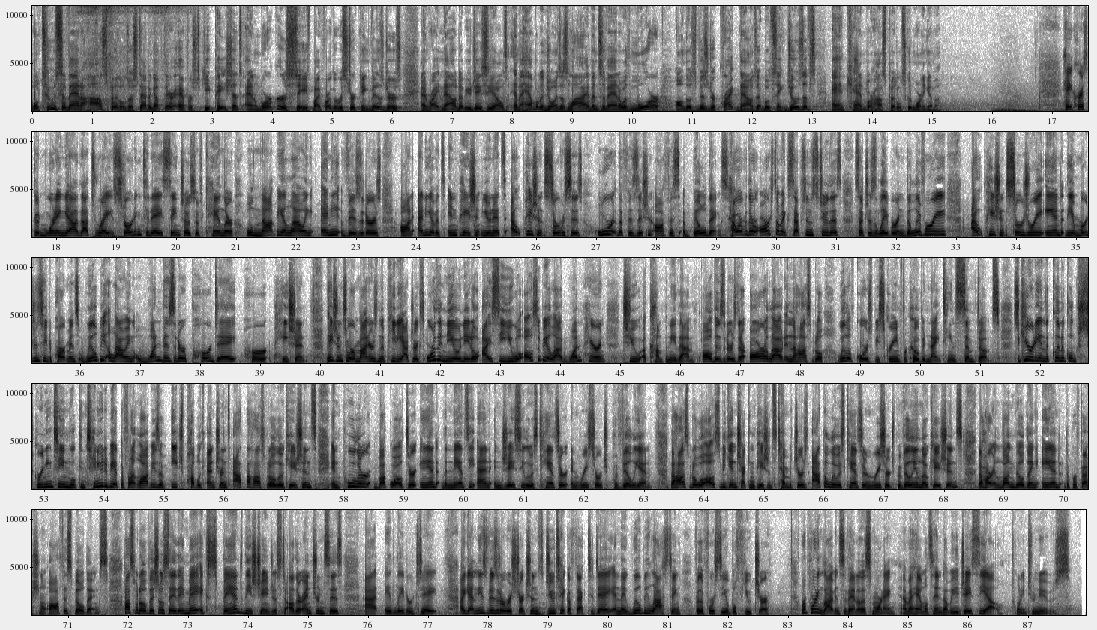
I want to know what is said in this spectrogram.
Well, two Savannah hospitals are stepping up their efforts to keep patients and workers safe by further restricting visitors. And right now, WJCL's Emma Hamilton joins us live in Savannah with more on those visitor crackdowns at both St. Joseph's and Candler hospitals. Good morning, Emma. Hey, Chris, good morning. Yeah, that's right. Starting today, St. Joseph Candler will not be allowing any visitors on any of its inpatient units, outpatient services, or the physician office buildings. However, there are some exceptions to this, such as labor and delivery, outpatient surgery, and the emergency departments will be allowing one visitor per day per patient. Patients who are minors in the pediatrics or the neonatal ICU will also be allowed one parent to accompany them. All visitors that are are allowed in the hospital will, of course, be screened for COVID 19 symptoms. Security and the clinical screening team will continue to be at the front lobbies of each public entrance at the hospital locations in Pooler, Buckwalter, and the Nancy N. and J.C. Lewis Cancer and Research Pavilion. The hospital will also begin checking patients' temperatures at the Lewis Cancer and Research Pavilion locations, the Heart and Lung Building, and the professional office buildings. Hospital officials say they may expand these changes to other entrances at a later date date. Again, these visitor restrictions do take effect today and they will be lasting for the foreseeable future. Reporting live in Savannah this morning, Emma Hamilton, WJCL 22 News.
